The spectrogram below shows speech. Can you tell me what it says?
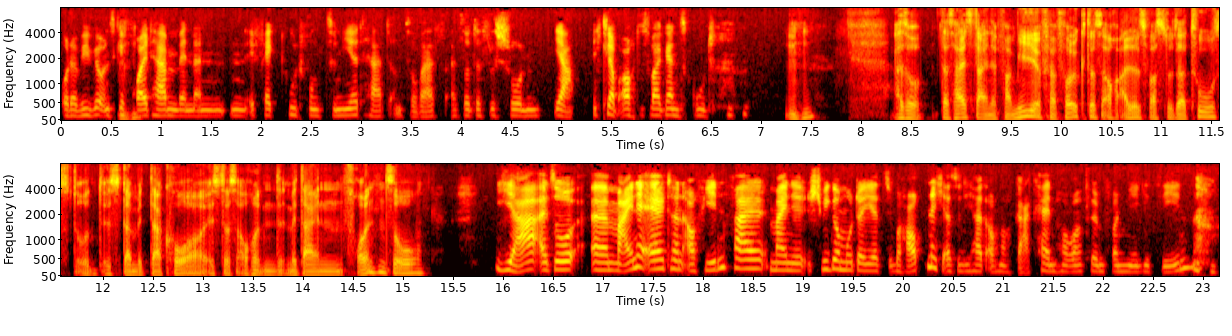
Oder wie wir uns mhm. gefreut haben, wenn dann ein Effekt gut funktioniert hat und sowas. Also das ist schon, ja, ich glaube auch, das war ganz gut. Mhm. Also, das heißt, deine Familie verfolgt das auch alles, was du da tust und ist damit d'accord? Ist das auch in, mit deinen Freunden so? Ja, also äh, meine Eltern auf jeden Fall, meine Schwiegermutter jetzt überhaupt nicht. Also die hat auch noch gar keinen Horrorfilm von mir gesehen.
